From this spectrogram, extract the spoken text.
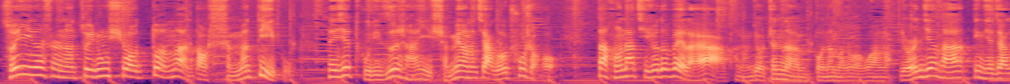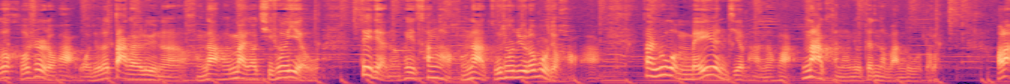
存疑的是呢，最终需要断腕到什么地步？那些土地资产以什么样的价格出手？但恒大汽车的未来啊，可能就真的不那么乐观了。有人接盘，并且价格合适的话，我觉得大概率呢，恒大会卖掉汽车业务。这点呢，可以参考恒大足球俱乐部就好了啊。但如果没人接盘的话，那可能就真的完犊子了。好了，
